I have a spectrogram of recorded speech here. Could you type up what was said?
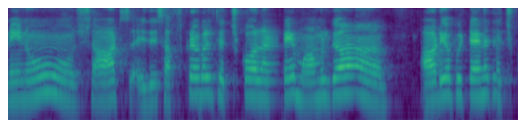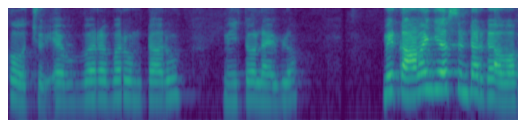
నేను షార్ట్స్ ఇది సబ్స్క్రైబర్లు తెచ్చుకోవాలంటే మామూలుగా ఆడియో పిట్ అయినా తెచ్చుకోవచ్చు. ఎవరెవరు ఉంటారు మీతో లైవ్లో? మీరు కామెంట్ చేస్తుంటారు కావో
